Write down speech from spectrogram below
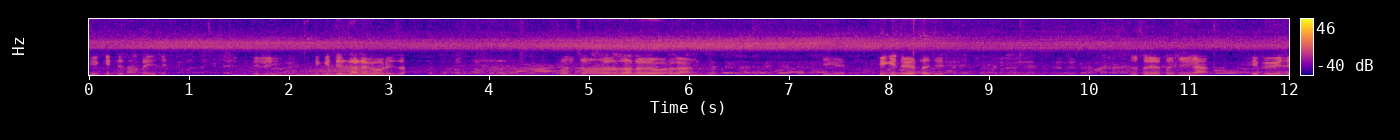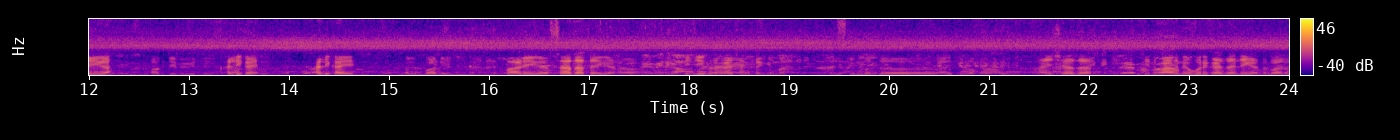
ही किती सांगता हिची? दिली. ती किती झाला व्यवहारीचा पंचावन्न हजार झाला व्यवहार का? ठीक आहे. ती किती येताची दुसऱ्या येताची का? ही बी विली आहे का ती बी खाली काय? खाली काय? आहे खाली पाडे. पाडे का? सहा दात आहे का? हा. तिची काय सांगता किंमत? ही किंमत ऐंशी हजार सांगते. ऐंशी हजार. किती मागणी वगैरे काय झाली का आता बाला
